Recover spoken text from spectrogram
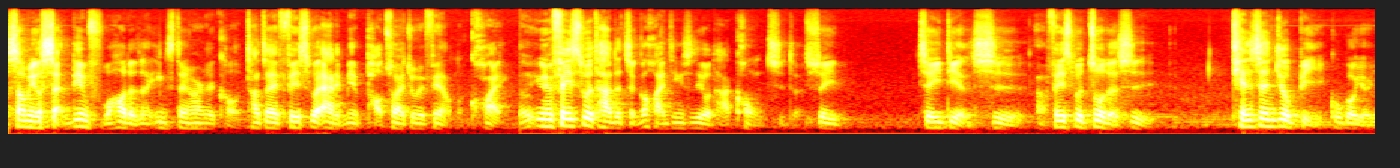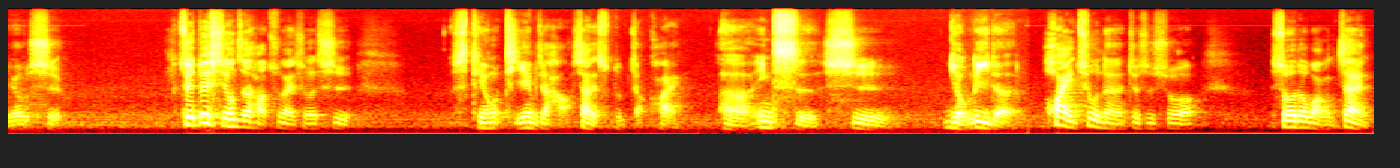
上面有闪电符号的这个 Instant Article，它在 Facebook Ad 里面跑出来就会非常的快，因为 Facebook 它的整个环境是由它控制的，所以这一点是啊，Facebook 做的是天生就比 Google 有优势，所以对使用者好处来说是是体体验比较好，下载速度比较快，呃，因此是有利的。坏处呢，就是说所有的网站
